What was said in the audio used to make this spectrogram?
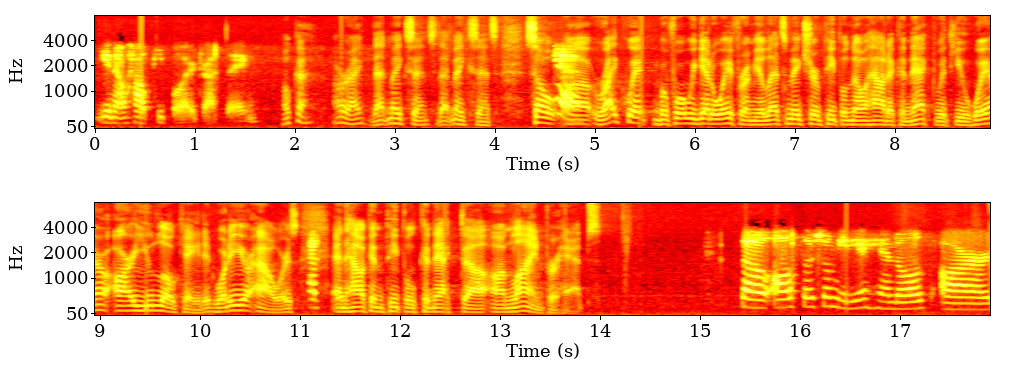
you know, how people are dressing. Okay, all right, that makes sense. That makes sense. So, Yeah. uh, right quick, before we get away from you, let's make sure people know how to connect with you. Where are you located? What are your hours? And how can people connect uh, online, perhaps? So all social media handles are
